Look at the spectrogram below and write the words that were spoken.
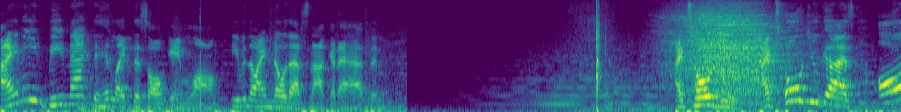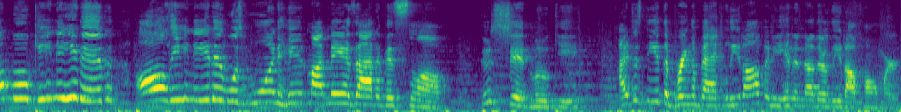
I need BMAC to hit like this all game long, even though I know that's not going to happen. I told you. I told you guys. All Mookie needed, all he needed was one hit. My man's out of his slump. Good shit, Mookie. I just needed to bring him back leadoff, and he hit another leadoff homer.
